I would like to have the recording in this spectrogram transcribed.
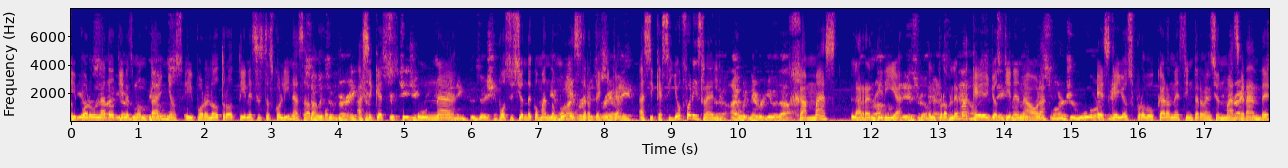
Y por un lado tienes montañas y por el otro tienes estas colinas abajo. Así que es una posición de comando muy estratégica. Así que si yo fuera Israel, uh, jamás la rendiría. El problema que ellos tienen ahora es que ellos provocaron esta intervención más grande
